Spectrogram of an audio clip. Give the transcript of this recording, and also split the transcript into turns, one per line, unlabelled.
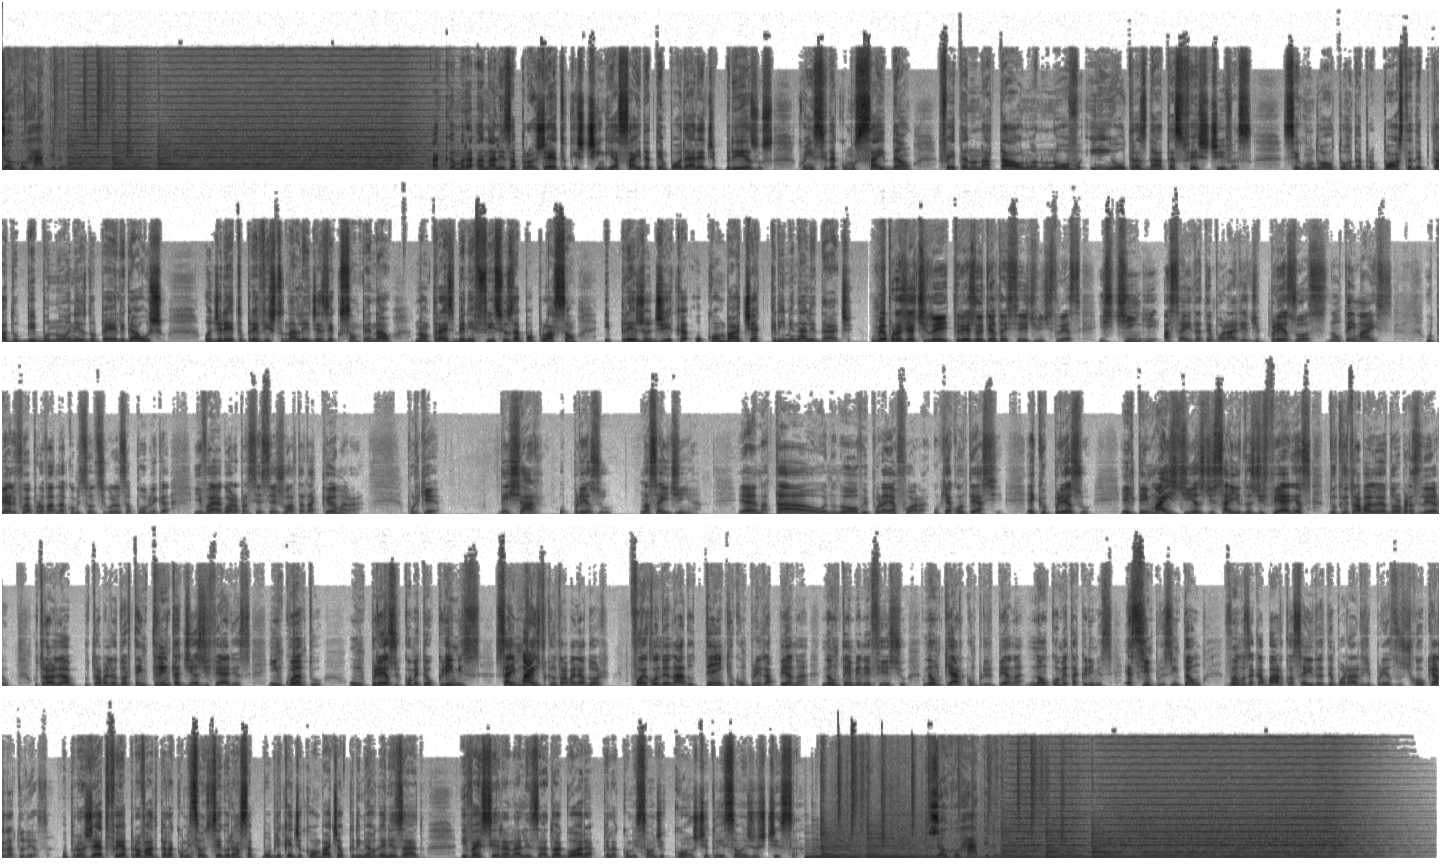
Jogo rápido.
A Câmara analisa projeto que extingue a saída temporária de presos, conhecida como saidão, feita no Natal, no Ano Novo e em outras datas festivas. Segundo o autor da proposta, deputado Bibo Nunes, do PL Gaúcho, o direito previsto na Lei de Execução Penal não traz benefícios à população e prejudica o combate à criminalidade.
O meu projeto de lei 1386 de 23 extingue a saída temporária de presos. Não tem mais. O PL foi aprovado na Comissão de Segurança Pública e vai agora para a CCJ da Câmara. Por quê? Deixar o preso na saidinha. É Natal, Ano Novo e por aí afora. O que acontece é que o preso ele tem mais dias de saídas de férias do que o trabalhador brasileiro. O, tra o trabalhador tem 30 dias de férias, enquanto um preso que cometeu crimes sai mais do que um trabalhador. Foi condenado, tem que cumprir a pena. Não tem benefício. Não quer cumprir pena, não cometa crimes. É simples. Então, vamos acabar com a saída temporária de presos de qualquer natureza.
O projeto foi aprovado pela Comissão de Segurança Pública e de Combate ao Crime Organizado e vai ser analisado agora pela Comissão de Constituição e Justiça.
Jogo rápido.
